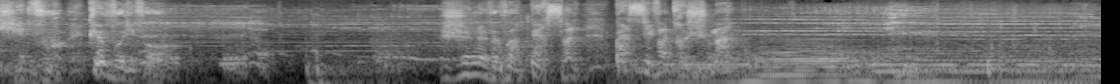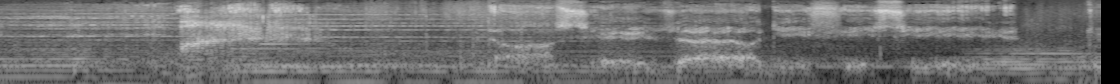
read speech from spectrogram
Qui êtes-vous? Que voulez-vous? Je ne veux voir personne. Passez votre chemin. Dans ces heures difficiles, tu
